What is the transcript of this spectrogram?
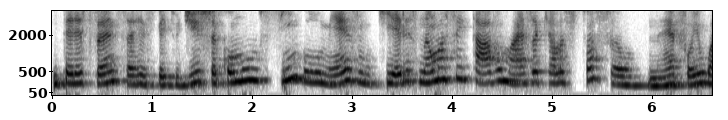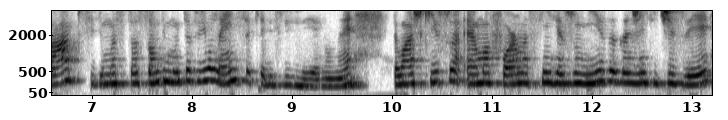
interessantes a respeito disso. É como um símbolo mesmo que eles não não aceitavam mais aquela situação, né? Foi o ápice de uma situação de muita violência que eles viveram, né? Então, acho que isso é uma forma, assim, resumida da gente dizer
